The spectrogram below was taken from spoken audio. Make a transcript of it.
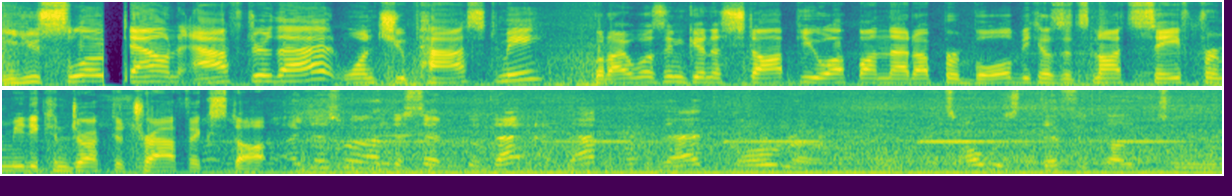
You slowed down after that once you passed me, but I wasn't going to stop you up on that upper bowl because it's not safe for me to conduct a traffic stop. I just want to understand because that that that corner, it's always difficult to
